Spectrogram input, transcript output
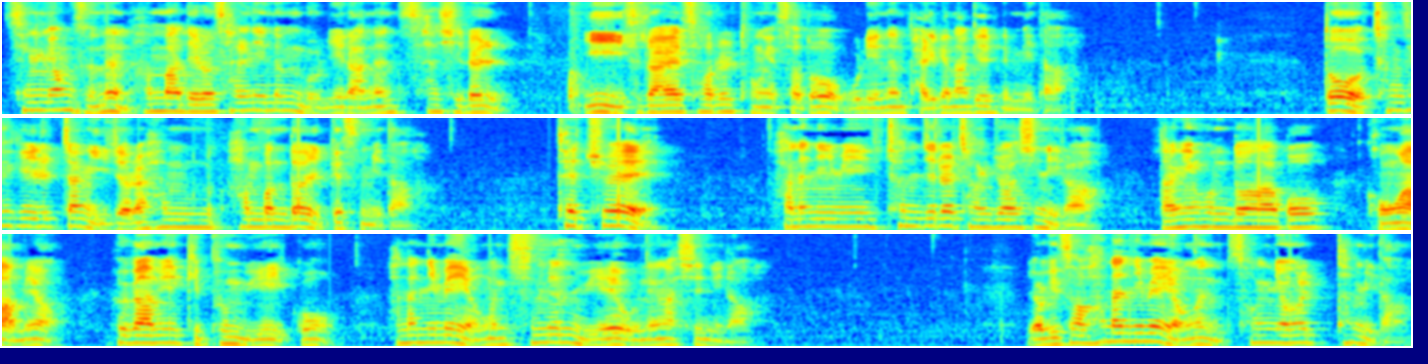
생명수는 한마디로 살리는 물이라는 사실을 이 이스라엘 설을 통해서도 우리는 발견하게 됩니다. 또 창세기 1장 2절을 한 번 더 읽겠습니다. 태초에 하느님이 천지를 창조하시니라 땅이 혼돈하고 공허하며 흑암이 깊음 위에 있고 하나님의 영은 수면 위에 운행하시니라. 여기서 하나님의 영은 성령을 뜻합니다.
